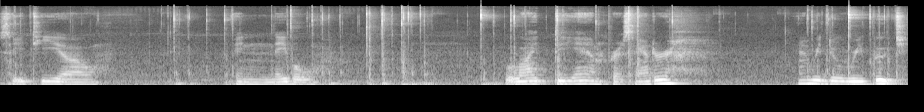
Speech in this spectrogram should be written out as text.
ctl enable LightDM, press enter, and we do reboot.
